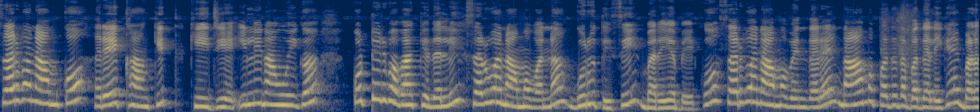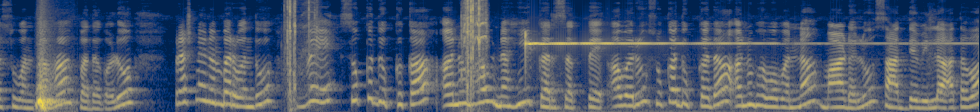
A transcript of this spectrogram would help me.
ಸರ್ವನಾಮಕೋ ರೇಖಾಂಕಿತ್ ಕೀಜಿಯೆ. ಇಲ್ಲಿ ನಾವು ಈಗ ಕೊಟ್ಟಿರುವ ವಾಕ್ಯದಲ್ಲಿ ಸರ್ವನಾಮವನ್ನು ಗುರುತಿಸಿ ಬರೆಯಬೇಕು. ಸರ್ವನಾಮವೆಂದರೆ ನಾಮಪದದ ಬದಲಿಗೆ ಬಳಸುವಂತಹ ಪದಗಳು. ಪ್ರಶ್ನೆ ನಂಬರ್ ಒಂದು, ವೇ ಸುಖ ದುಃಖ ಅನುಭವ ನಹಿ ಕರ್ ಸಕ್ತೆ. ಅವರು ಸುಖ ದುಃಖದ ಅನುಭವವನ್ನು ಮಾಡಲು ಸಾಧ್ಯವಿಲ್ಲ ಅಥವಾ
